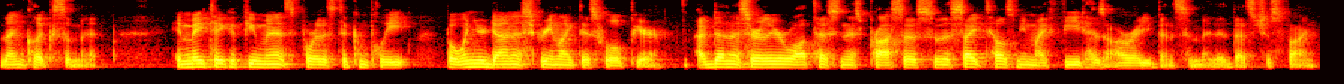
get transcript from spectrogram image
Then click submit. It may take a few minutes for this to complete, but when you're done, a screen like this will appear. I've done this earlier while testing this process, so the site tells me my feed has already been submitted. That's just fine.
